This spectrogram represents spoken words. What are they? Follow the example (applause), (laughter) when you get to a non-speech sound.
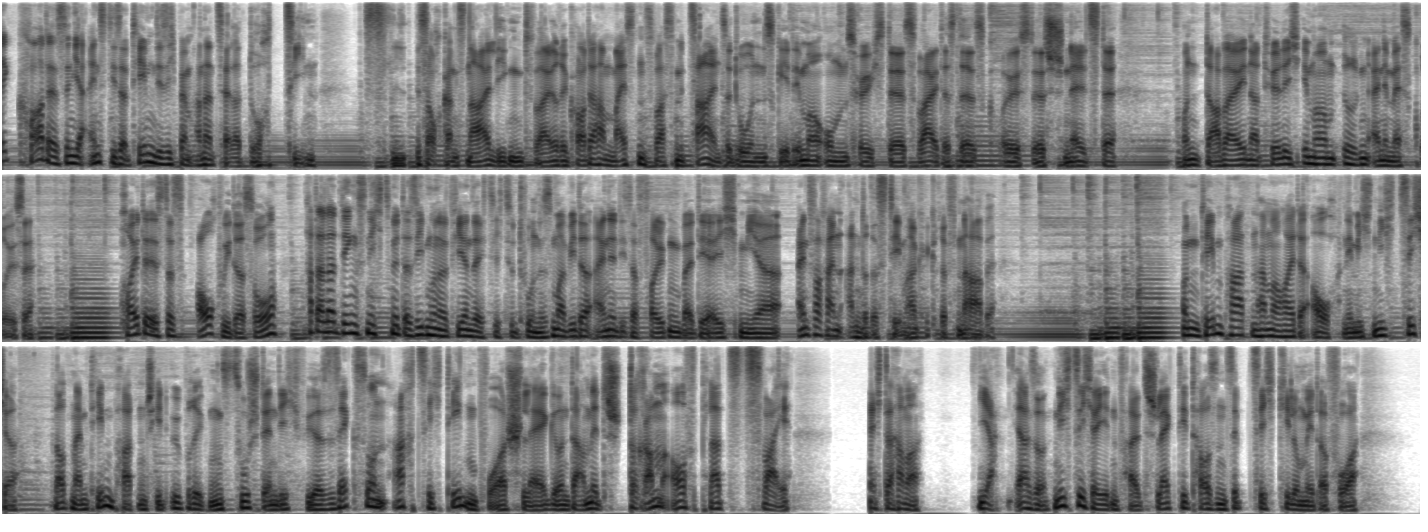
Rekorde sind ja eins dieser Themen, die sich beim Anerzähler durchziehen. Das ist auch ganz naheliegend, weil Rekorde haben meistens was mit Zahlen zu tun. Es geht immer ums Höchste, das Weiteste, das Größte, das Schnellste. Und dabei natürlich immer um irgendeine Messgröße. Heute ist das auch wieder so, hat allerdings nichts mit der 764 zu tun. Das ist mal wieder eine dieser Folgen, bei der ich mir einfach ein anderes Thema gegriffen habe. Und einen Themenpaten haben wir heute auch, nämlich nicht sicher. Laut meinem Themenpatensheet übrigens zuständig für 86 Themenvorschläge und damit stramm auf Platz 2. Echter Hammer. Ja, also nicht sicher jedenfalls, schlägt die 1070 Kilometer vor.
